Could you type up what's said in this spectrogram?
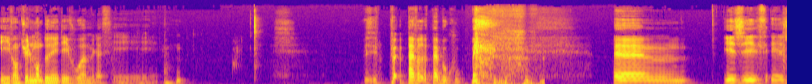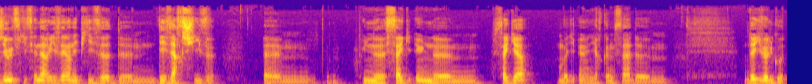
et éventuellement de donner des voix mais là c'est pas, pas beaucoup. Et j'ai aussi scénarisé un épisode euh, des archives, euh, une saga, une euh, saga, on va dire, comme ça, de, de Evil Goat.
